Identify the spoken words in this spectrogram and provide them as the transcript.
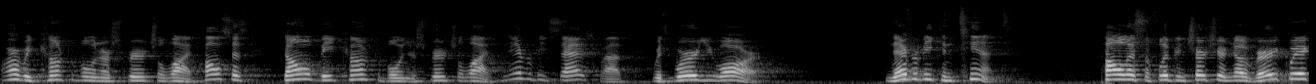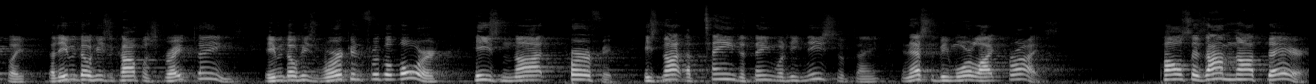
Are we comfortable in our spiritual life? Paul says, don't be comfortable in your spiritual life. Never be satisfied with where you are. Never be content. Paul lets the Philippian church here know very quickly that even though he's accomplished great things, even though he's working for the Lord, he's not perfect. He's not obtained the thing what he needs to obtain, and that's to be more like Christ. Paul says, I'm not there.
